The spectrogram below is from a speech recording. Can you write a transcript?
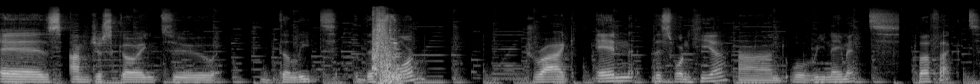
is I'm just going to delete this one drag in this one here and we'll rename it. Perfect.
